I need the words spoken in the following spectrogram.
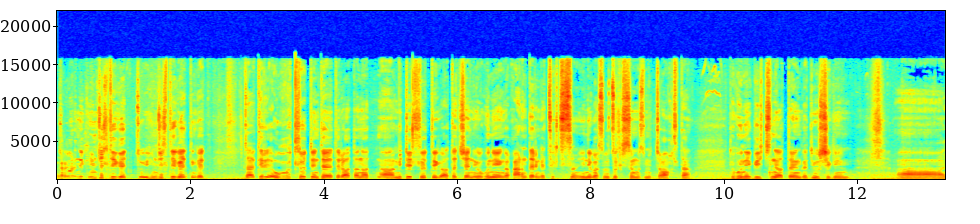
Зүгээр нэг хэмжилт хийгээд хэмжилт хийгээд ингээд за тэр өгөгдлүүдийн те тэр одоо мэдээллүүдийг одоо жишээ нэг хүний ингээ гаран дээр ингээ зэгцсэн энийг бас үзүүлчихсэн хүмүүс мэдж байгаа хэл та. Тэг хүний бие чинь одоо ингээд юу шиг юм аа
